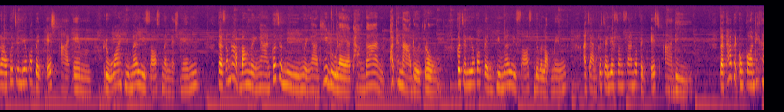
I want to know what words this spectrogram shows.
เราก็จะเรียกว่าเป็น HRM หรือว่า Human Resource Management แต่สำหรับบางหน่วยงานก็จะมีหน่วยงานที่ดูแลทางด้านพัฒนาโดยตรง ก็จะเรียกว่าเป็น Human Resource Development อาจารย์ก็จะเรียกสั้นๆว่าเป็น HRD แต่ถ้าเป็นองค์กรที่ข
